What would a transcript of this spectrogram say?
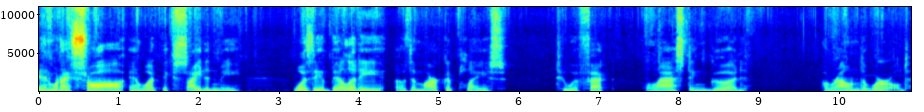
And what I saw and what excited me was the ability of the marketplace to effect lasting good around the world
